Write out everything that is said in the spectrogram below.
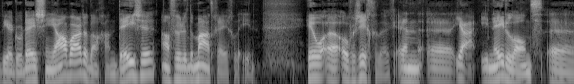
weer door deze signaalwaarden. Dan gaan deze aanvullende maatregelen in. Heel eh, overzichtelijk. En eh, ja, in Nederland eh,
